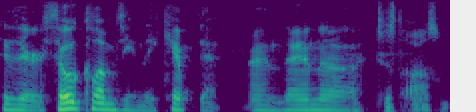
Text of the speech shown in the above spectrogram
Because they're so clumsy and they kept that. And then uh Just awesome.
